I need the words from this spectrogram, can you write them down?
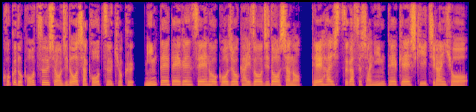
国土交通省自動車交通局、認定低減性能工場改造自動車の低排出ガス車認定形式一覧表。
